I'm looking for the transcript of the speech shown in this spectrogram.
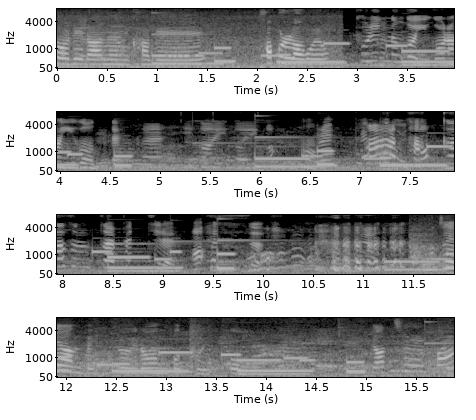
이털이라는 가게에 가보려고요. 풀 있는 거 이거랑 이거 어때? 이거 이거 이거 어. 그래? 아 닭가슴살 패티래. 어? 헬스. 무제한 맥주 이런 것도 있고 야채바?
